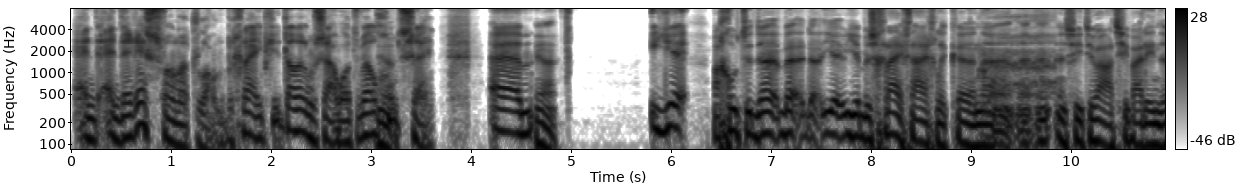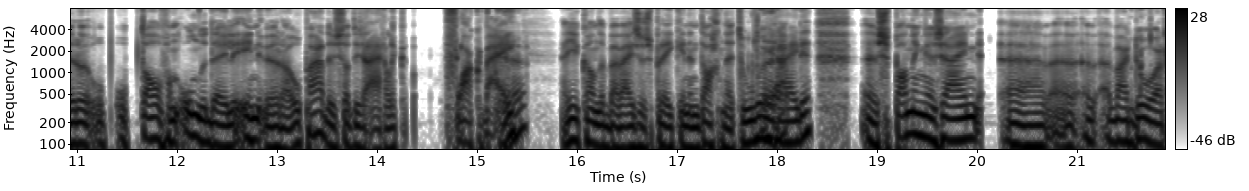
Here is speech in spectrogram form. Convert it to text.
en, en de rest van het land. Begrijp je? Daarom zou het wel ja. goed zijn. Um, ja. Je, maar goed, de, de, je, je, beschrijft eigenlijk een, een, een, situatie waarin er op, op tal van onderdelen in Europa, dus dat is eigenlijk vlakbij. Ja je kan er bij wijze van spreken in een dag naartoe ja. rijden. Uh, spanningen zijn uh, waardoor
